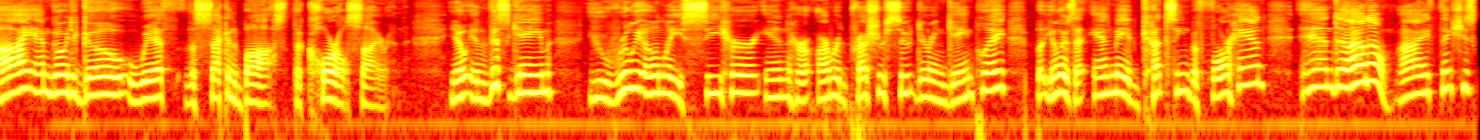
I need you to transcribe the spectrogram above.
I am going to go with the second boss, the Coral Siren. You know, in this game, you really only see her in her armored pressure suit during gameplay, but you know, there's an animated cutscene beforehand, and uh, I don't know, I think she's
